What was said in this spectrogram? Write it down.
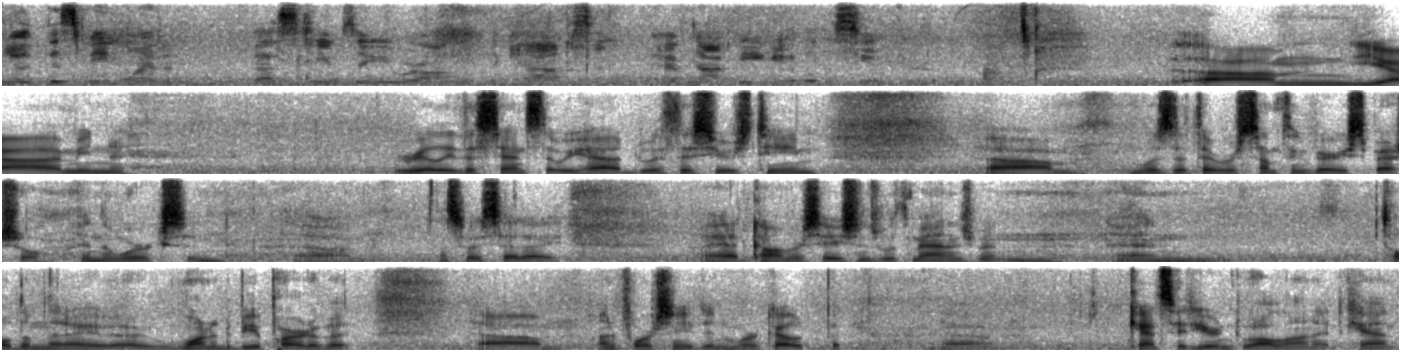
you know this being one of the best teams that you were on with the Caps and have not being able to see them through? Um, yeah, I mean, really the sense that we had with this year's team um, was that there was something very special in the works, and um, that's what I said. I I had conversations with management and and told them that I, I wanted to be a part of it. Um, unfortunately, it didn't work out, but can't sit here and dwell on it. Can't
